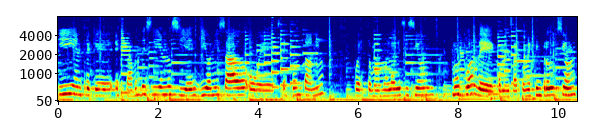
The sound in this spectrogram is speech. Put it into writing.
y entre que estamos decidiendo si es guionizado o es espontáneo, pues tomamos la decisión mutua de comenzar con esta introducción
